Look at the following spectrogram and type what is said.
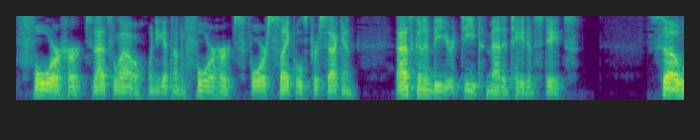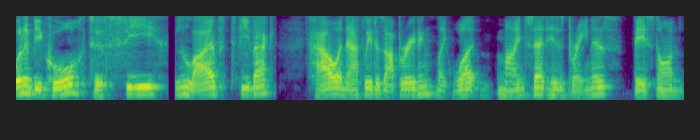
four hertz. That's low when you get down to four hertz, four cycles per second. That's going to be your deep meditative states. So, wouldn't it be cool to see in live feedback how an athlete is operating, like what mindset his brain is based on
